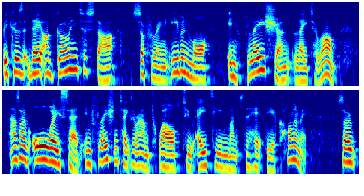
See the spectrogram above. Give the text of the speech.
because they are going to start suffering even more inflation later on. As I've always said, inflation takes around 12 to 18 months to hit the economy. So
